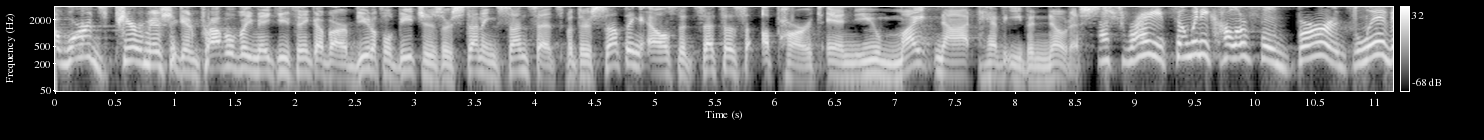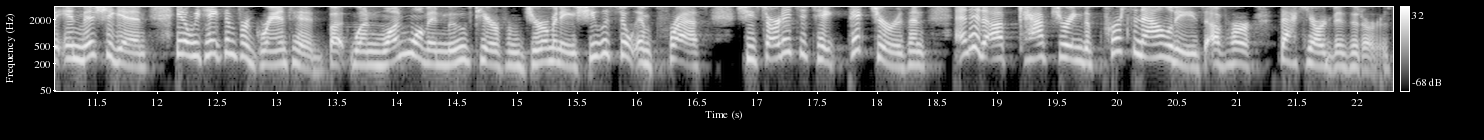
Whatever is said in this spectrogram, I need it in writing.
The words pure Michigan probably make you think of our beautiful beaches or stunning sunsets, but there's something else that sets us apart and you might not have even noticed. That's right. So many colorful birds live in Michigan. You know, we take them for granted, but when one woman moved here from Germany, she was so impressed, she started to take pictures and ended up capturing the personalities of her backyard visitors.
